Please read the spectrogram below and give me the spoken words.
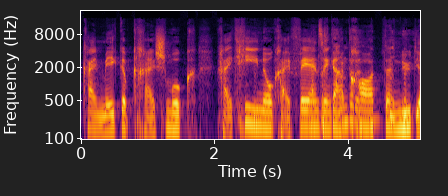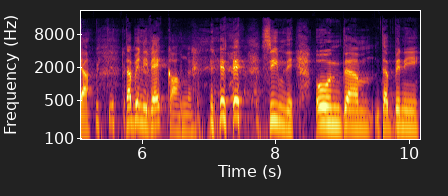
kein Make-up, kein Schmuck, kein Kino, kein Fernsehen, keine Karten, nichts. Ja, da bin ich weggegangen. Ziemlich. Und ähm, da bin ich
